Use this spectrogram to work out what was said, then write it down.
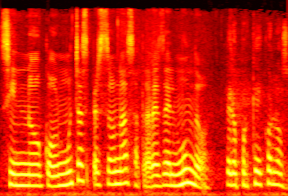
sino con muchas personas a través del mundo. ¿Pero por qué con los,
